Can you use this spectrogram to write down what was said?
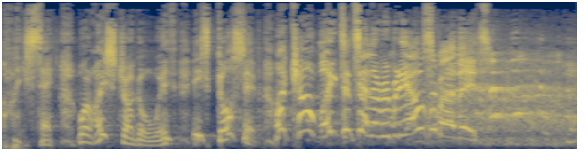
Well, he said, What I struggle with is gossip. I can't wait to tell everybody else about this.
